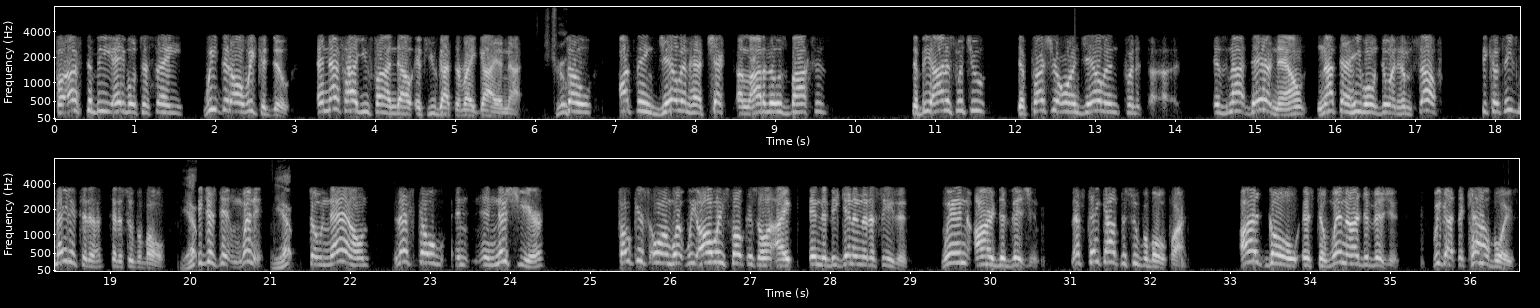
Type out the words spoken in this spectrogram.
for us to be able to say we did all we could do." And that's how you find out if you got the right guy or not. It's true. So I think Jalen had checked a lot of those boxes. To be honest with you, the pressure on Jalen for the, uh, is not there now. Not that he won't do it himself, because he's made it to the to the Super Bowl. Yep. He just didn't win it. Yep. So now let's go in, in this year. Focus on what we always focus on, Ike, in the beginning of the season. Win our division. Let's take out the Super Bowl part. Our goal is to win our division. We got the Cowboys.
